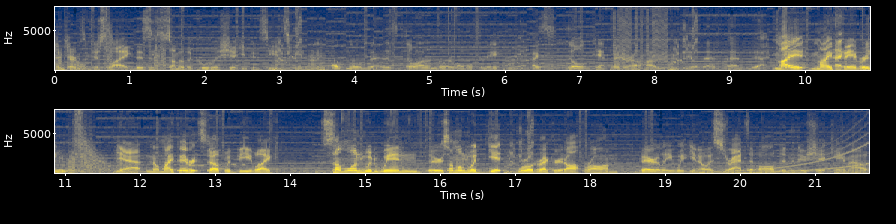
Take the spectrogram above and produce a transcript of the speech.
in terms of just like this is some of the coolest shit you can see in speedrunning. Of movement is still on another level to me. I still can't figure out how you can feel that. That, My my that favorite Yeah, no, my favorite stuff would be like someone would win or someone would get world record off ROM barely, you know, as strats evolved and the new shit came out.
